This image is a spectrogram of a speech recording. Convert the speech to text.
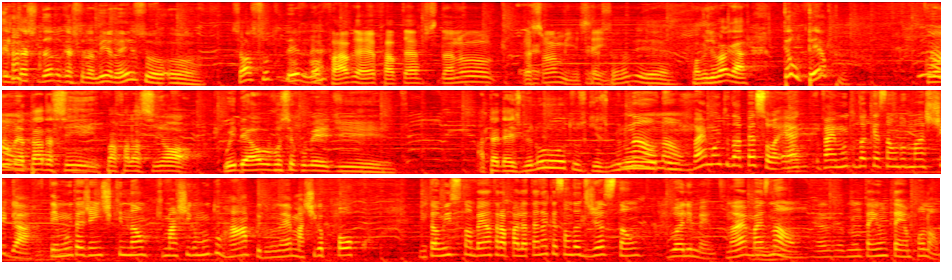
ele tá estudando gastronomia, não é isso? ô? Isso é um assunto dele, O né? Fábio, é, o Fábio tá estudando gastronomia, isso aí. Gastronomia. Come devagar. Tem um tempo cronometrado assim, pra falar assim, ó. O ideal é você comer de até 10 minutos, 15 minutos. Não, não, vai muito da pessoa. É, vai muito da questão do mastigar. Tem muita gente que não, que mastiga muito rápido, né? Mastiga pouco. Então isso também atrapalha até na questão da digestão do alimento, né? Mas não, é- não tem um tempo não.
